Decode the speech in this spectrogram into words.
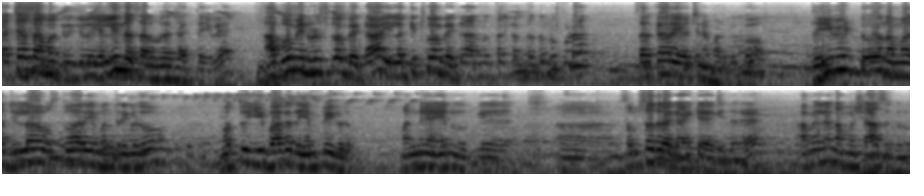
ಕಚ್ಚಾ ಸಾಮಗ್ರಿಗಳು ಎಲ್ಲಿಂದ ಸರಬರಾಜ್ ಆಗ್ತಾ ಇವೆ? ಆ ಭೂಮಿನ ಉಳಿಸ್ಕೊಬೇಕಾ, ಇಲ್ಲ ಕಿತ್ಕೊಬೇಕಾ ಅನ್ನತಕ್ಕಂಥದ್ದನ್ನು ಕೂಡ ಸರ್ಕಾರ ಯೋಚನೆ ಮಾಡಬೇಕು. ದಯವಿಟ್ಟು ನಮ್ಮ ಜಿಲ್ಲಾ ಉಸ್ತುವಾರಿ ಮಂತ್ರಿಗಳು ಮತ್ತು ಈ ಭಾಗದ ಎಂ ಪಿಗಳು ಮೊನ್ನೆ ಏನು ಸಂಸದರಾಗಿ ಆಯ್ಕೆಯಾಗಿದ್ದಾರೆ. ಆಮೇಲೆ ನಮ್ಮ ಶಾಸಕರು,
